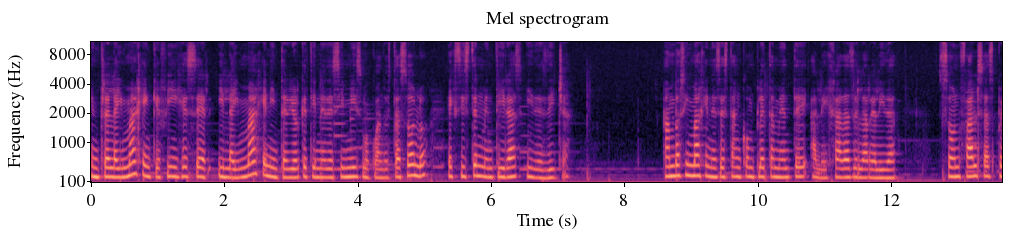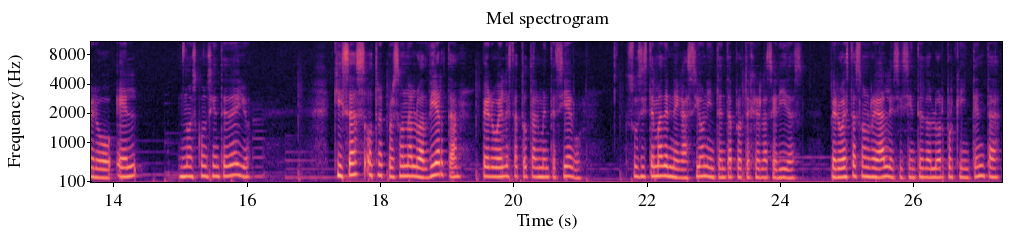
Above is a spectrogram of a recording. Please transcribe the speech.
Entre la imagen que finge ser y la imagen interior que tiene de sí mismo cuando está solo, existen mentiras y desdicha. Ambas imágenes están completamente alejadas de la realidad. Son falsas, pero él no es consciente de ello. Quizás otra persona lo advierta, pero él está totalmente ciego. Su sistema de negación intenta proteger las heridas, pero estas son reales y siente dolor porque intenta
